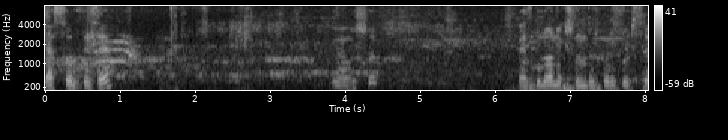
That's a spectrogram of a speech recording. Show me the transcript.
কাজ চলতেছে। অবশ্য কাজগুলো অনেক সুন্দর করে করছে।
